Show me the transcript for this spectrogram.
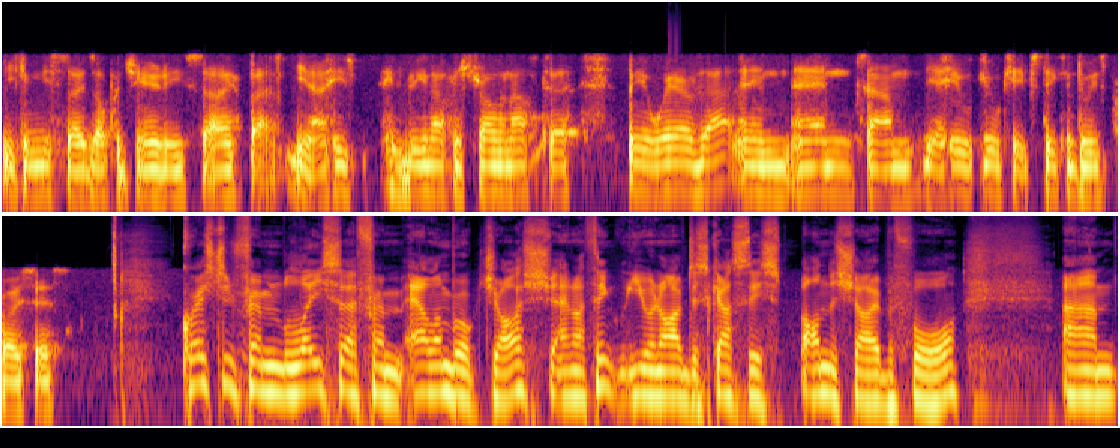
you can miss those opportunities. So, but you know, he's he's big enough and strong enough to be aware of that, and and um, yeah, he'll he'll keep sticking to his process. Question from Lisa from Ellenbrook, Josh, and I think you and I have discussed this on the show before. Um,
